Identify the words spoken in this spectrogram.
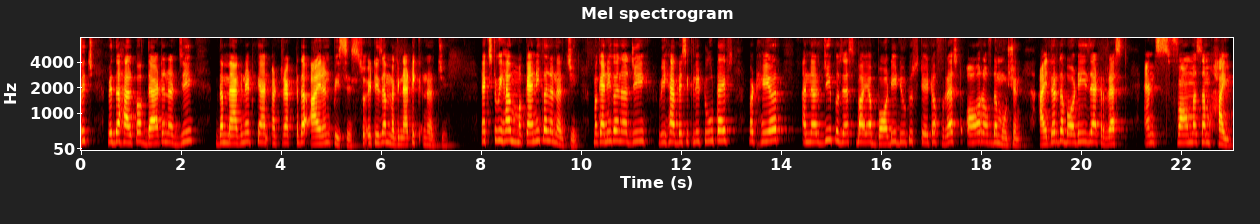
which with the help of that energy the magnet can attract the iron pieces. So it is a magnetic energy. Next we have mechanical energy. Mechanical energy we have basically two types but here energy possessed by a body due to state of rest or of the motion either the body is at rest and from some height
